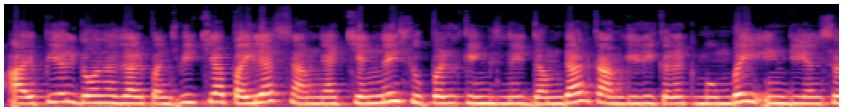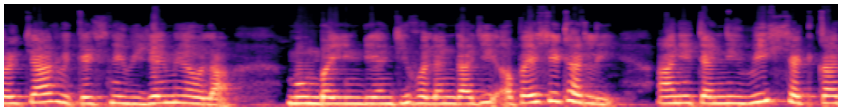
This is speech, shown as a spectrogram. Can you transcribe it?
आय पी एल दोन हजार पंचवीसच्या पहिल्याच सामन्यात चेन्नई सुपर किंग्जने दमदार कामगिरी करत मुंबई इंडियन्सवर चार विकेट्सने विजय मिळवला. मुंबई इंडियन्सची फलंदाजी अपयशी ठरली आणि त्यांनी वीस षटकात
